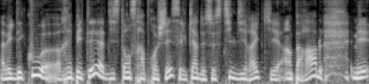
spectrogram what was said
avec des coups répétés à distance rapprochée. C'est le cas de ce style direct qui est imparable. Mais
